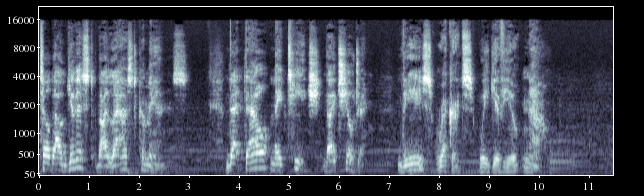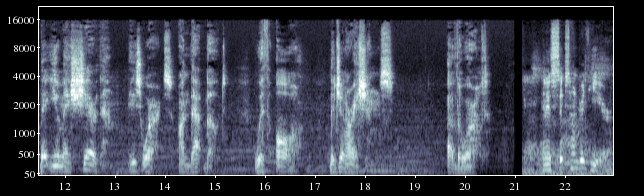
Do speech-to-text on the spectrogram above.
till thou givest thy last commands, that thou may teach thy children. These records we give you now, that you may share them, these words, on that boat with all the generations of the world. In his 600th year,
